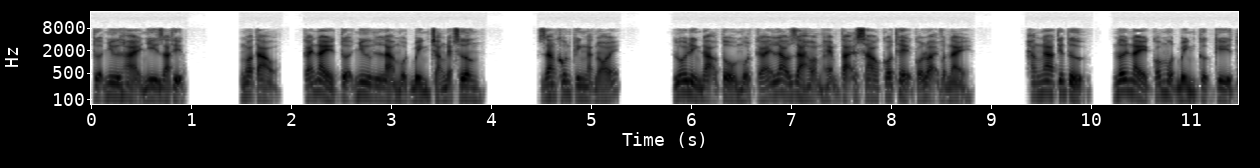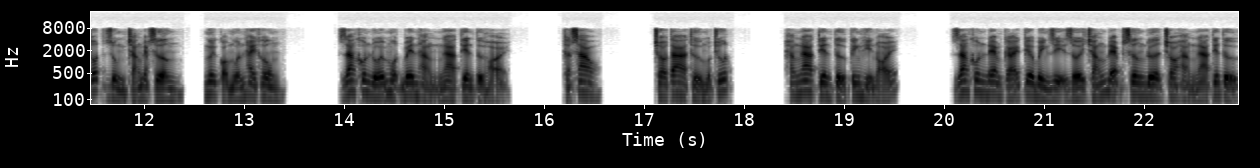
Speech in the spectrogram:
tựa như hải nhi da thịt. Ngoa tạo cái này tựa như là một bình trắng đẹp xương. Giang khôn kinh ngạc nói, lôi đình đạo tổ một cái lao già hỏm hẹm tại sao có thể có loại vật này? Hàng nga tiên tử, nơi này có một bình cực kỳ tốt dùng trắng đẹp xương, ngươi có muốn hay không? Giang khôn đối một bên hàng nga tiên tử hỏi, thật sao? Cho ta thử một chút. Hàng nga tiên tử kinh hỉ nói, giang khôn đem cái kia bình dị giới trắng đẹp xương đưa cho hàng nga tiên tử.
